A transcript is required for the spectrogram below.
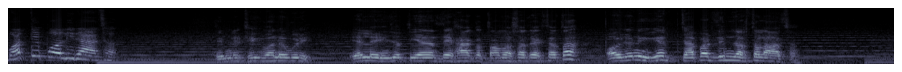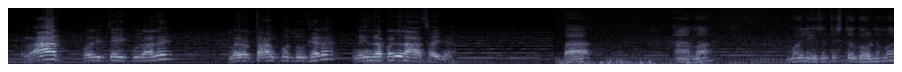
भत्ती पोलिरहेछ। तिमीले ठिक भन्यो बुढी यसले हिजो त्यहाँ देखाएको तमासा देख्छ त अहिले नि एक झापट दिउँ जस्तो लाग्छ। रातभरि त्यही कुराले मेरो टाउको दुखेर निन्द्रा पनि लागेको छैन। बा आमा मैले हिजो त्यस्तो गर्नुमा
